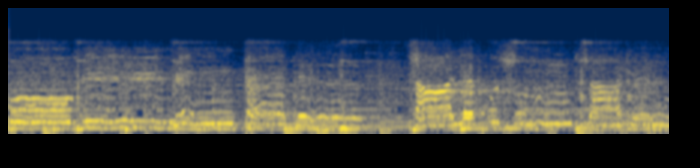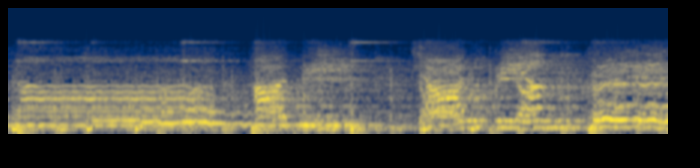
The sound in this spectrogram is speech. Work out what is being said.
හෝවිලිමෙන් පැද සාල කුසුම් සාලනා ආති චාරු ප්‍රියංකර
